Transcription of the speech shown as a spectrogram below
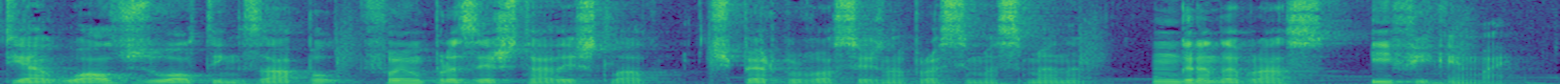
Tiago Alves, do All Things Apple. Foi um prazer estar deste lado. Espero por vocês na próxima semana. Um grande abraço e fiquem bem.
